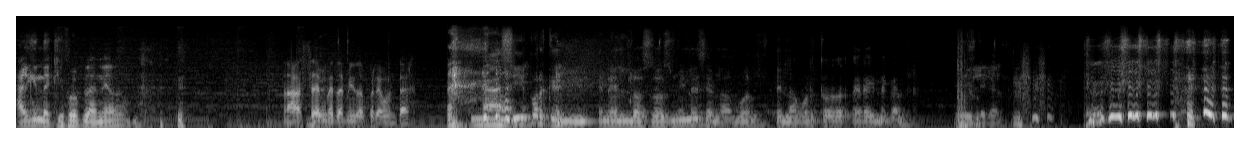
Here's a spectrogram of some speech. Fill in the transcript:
¿Alguien de aquí fue planeado? No sé, me da miedo preguntar. Nah, sí, porque en, en el- los 2000 el, abor- el aborto era ilegal. Es ilegal.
